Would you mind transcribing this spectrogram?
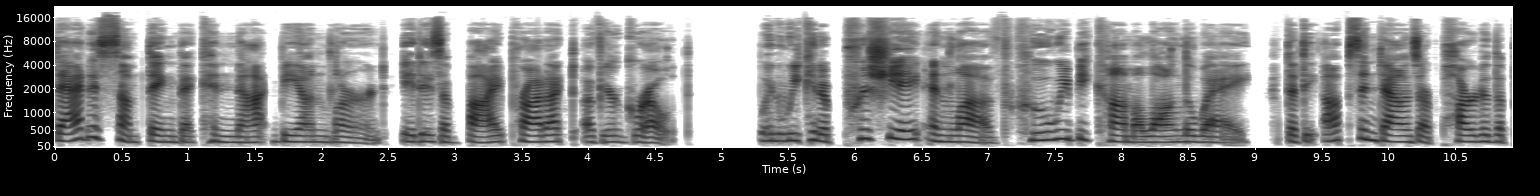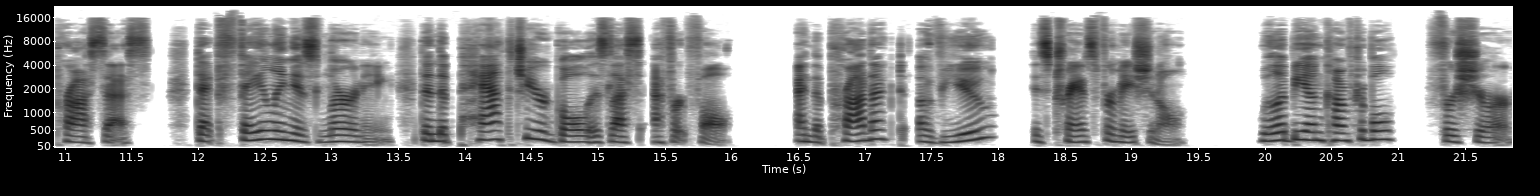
That is something that cannot be unlearned. It is a byproduct of your growth. When we can appreciate and love who we become along the way, that the ups and downs are part of the process, that failing is learning, then the path to your goal is less effortful, and the product of you is transformational. Will it be uncomfortable? For sure.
